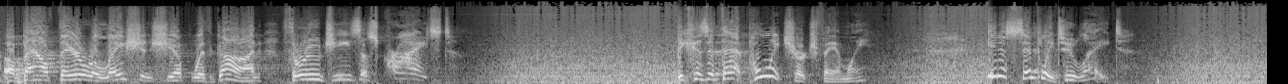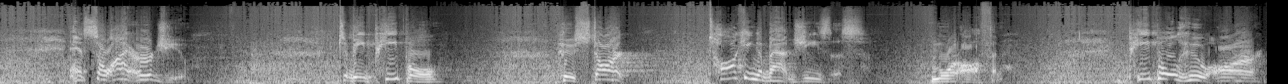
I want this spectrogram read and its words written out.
about their relationship with God through Jesus Christ. Because at that point, church family, it is simply too late. And so I urge you to be people who start talking about Jesus more often. People who are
